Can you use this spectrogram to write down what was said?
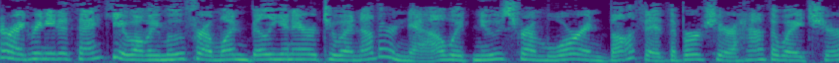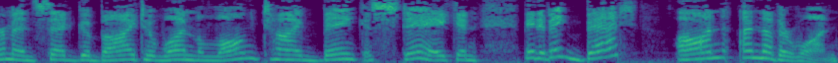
All right, Renita, thank you. While we move from one billionaire to another now with news from Warren Buffett, the Berkshire Hathaway chairman said goodbye to one longtime bank stake and made a big bet on another one.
